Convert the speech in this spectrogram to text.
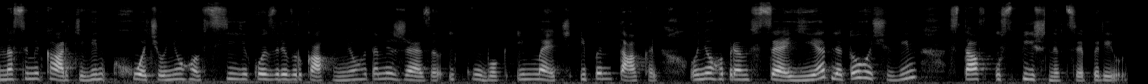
на самій карті він хоче, у нього всі є козирі в руках, у нього там і жезл, і кубок, і меч, і пентакль. У нього прям все є для того, щоб він став успішним в цей період.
